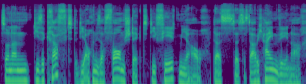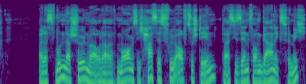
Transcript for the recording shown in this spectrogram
sondern diese Kraft, die auch in dieser Form steckt, die fehlt mir auch. Das, das, da habe ich Heimweh nach, weil das wunderschön war. Oder morgens, ich hasse es, früh aufzustehen. Da ist die Zen-Form gar nichts für mich.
